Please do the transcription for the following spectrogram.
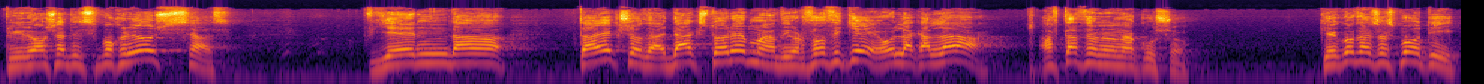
Πληρώσατε τις υποχρεώσεις σας; Βγαίνουν τα, τα έξοδα. Εντάξει, το ρεύμα διορθώθηκε, όλα καλά. Αυτά θέλω να ακούσω. Και εγώ θα σας πω ότι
